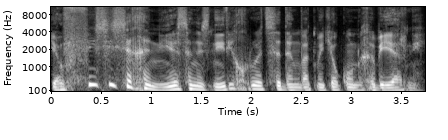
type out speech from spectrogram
jou fisiese genesing is nie die grootste ding wat met jou kon gebeur nie.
